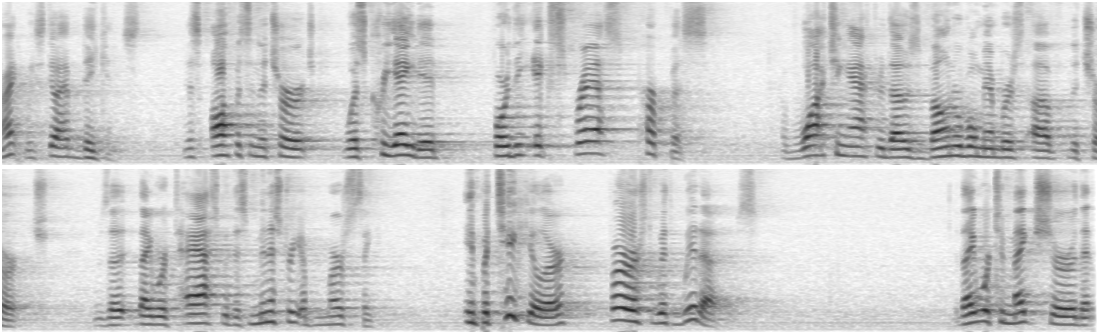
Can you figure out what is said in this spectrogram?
all right, we still have deacons. This office in the church was created for the express purpose of watching after those vulnerable members of the church. A, they were tasked with this ministry of mercy. In particular, First, with widows. They were to make sure that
